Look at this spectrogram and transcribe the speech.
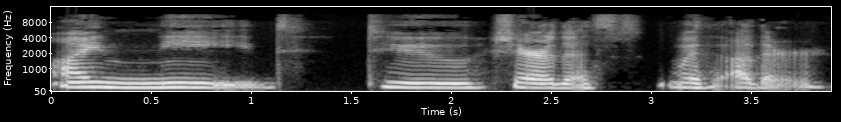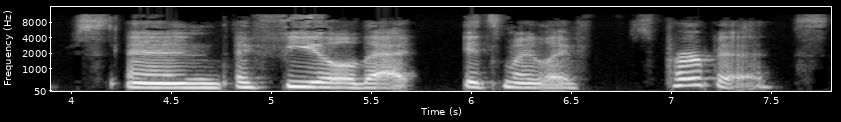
I need to share this with others. And I feel that it's my life's purpose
